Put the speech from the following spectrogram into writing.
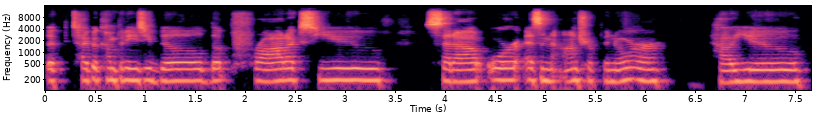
the type of companies you build, the products you set out, or as an entrepreneur, how you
